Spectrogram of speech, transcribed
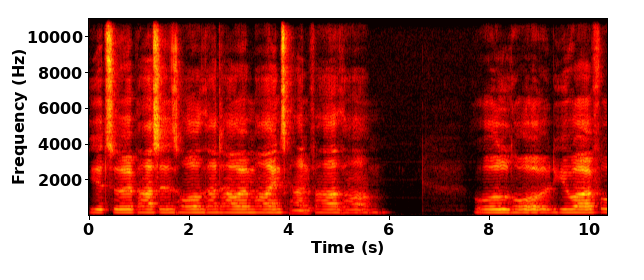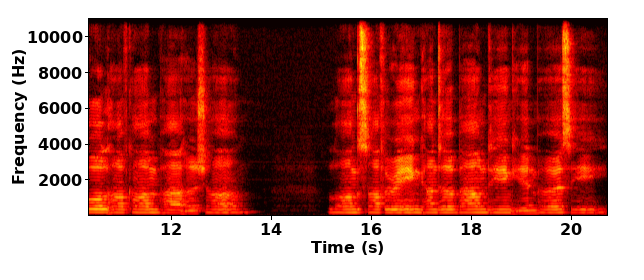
It surpasses all that our minds can fathom. O Lord, you are full of compassion, long suffering and abounding in mercy.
